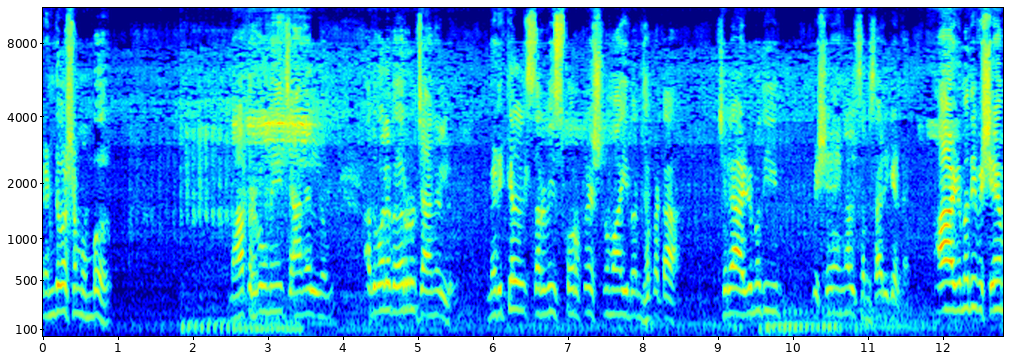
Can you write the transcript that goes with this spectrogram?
രണ്ട് വർഷം മുമ്പ് മാതൃഭൂമി ചാനലിലും അതുപോലെ വേറൊരു ചാനലിലും മെഡിക്കൽ സർവീസ് കോർപ്പറേഷനുമായി ബന്ധപ്പെട്ട ചില അഴിമതി വിഷയങ്ങൾ സംസാരിക്കേണ്ട ആ അഴിമതി വിഷയം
